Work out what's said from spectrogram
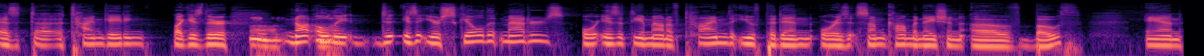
as t- a time gating. Like, is there Mhm. not only d- is it your skill that matters, or is it the amount of time that you've put in, or is it some combination of both? And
